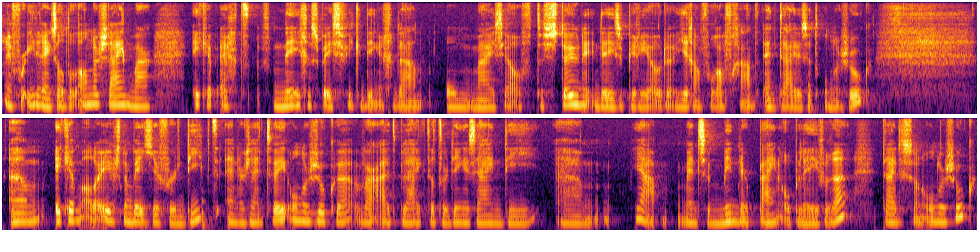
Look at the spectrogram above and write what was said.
En voor iedereen zal dat anders zijn, maar ik heb echt negen specifieke dingen gedaan om mijzelf te steunen in deze periode, hieraan voorafgaand en tijdens het onderzoek. Um, ik heb me allereerst een beetje verdiept en er zijn twee onderzoeken waaruit blijkt dat er dingen zijn die um, ja, mensen minder pijn opleveren tijdens zo'n onderzoek.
